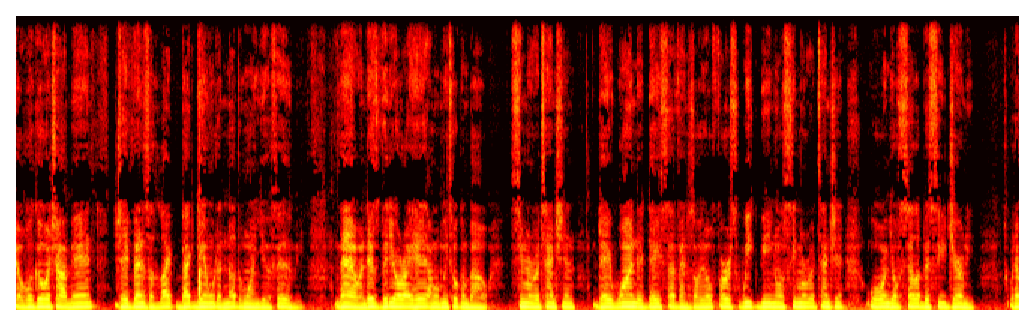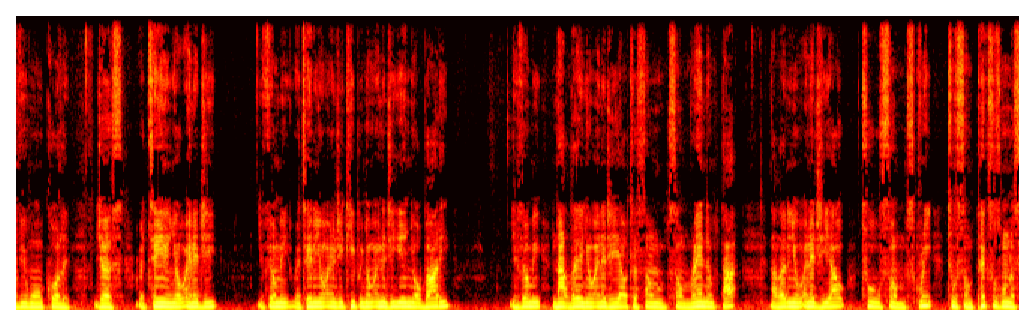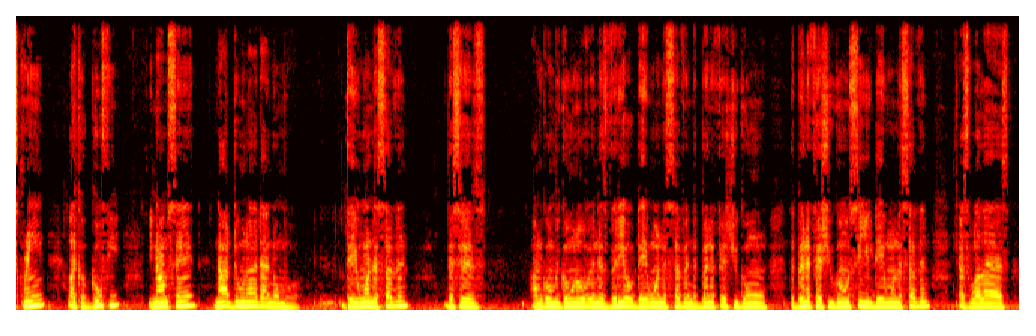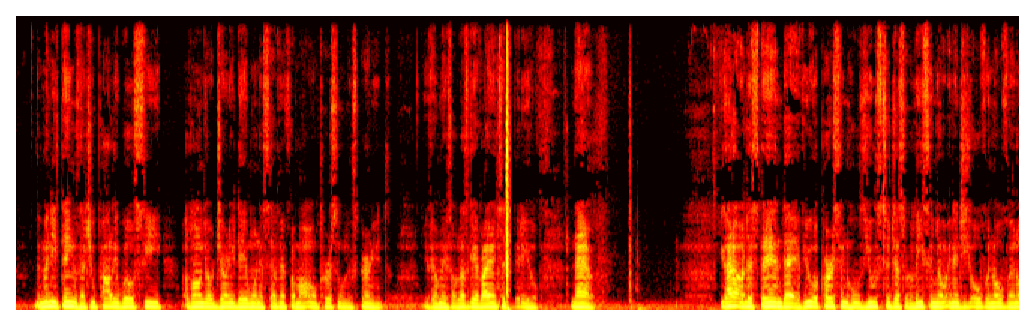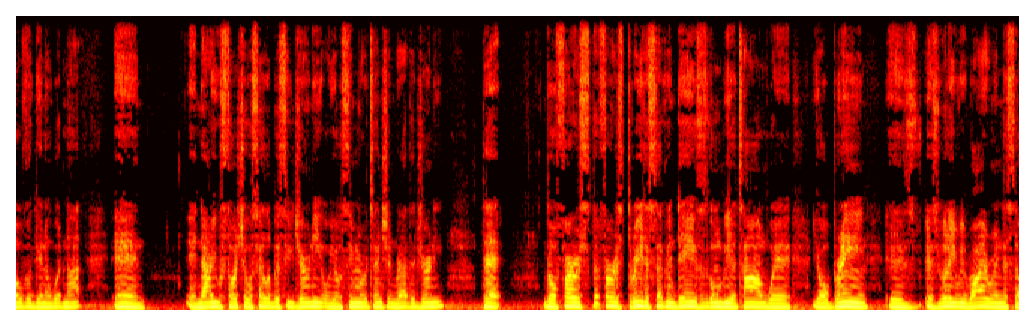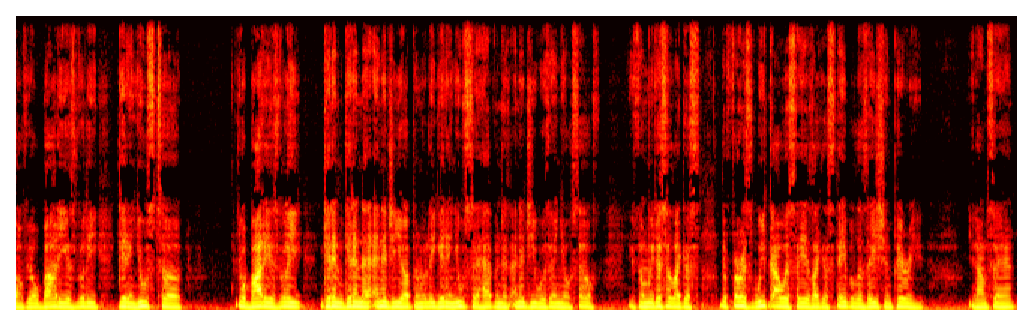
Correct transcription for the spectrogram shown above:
Yo, what's good with y'all, man? JBenz Da Light back again with another one, you feel me? Now, in this video right here, I'm going to be talking about semen retention, day one to day seven. So your first week being on semen retention or on your celibacy journey, whatever you want to call it. Just retaining your energy, you feel me? Retaining your energy, keeping your energy in your body, you feel me? Not letting your energy out to some some random thought, not letting your energy out to some screen, to some pixels on the screen, like a goofy, you know what I'm saying? Not do none of that no more. Day one to seven, this is, I'm going to be going over in this video, day one to seven, the benefits you going, the benefits you going to see day one to seven, as well as the many things that you probably will see along your journey day one to seven from my own personal experience. You feel me? So let's get right into the video. Now, you got to understand that if you're a person who's used to just releasing your energy over and over and over again and whatnot, and and now you start your celibacy journey or your semen retention rather journey, that the first the first three to seven days is going to be a time where your brain is is really rewiring itself. Your body is really getting used to your body is really getting getting that energy up and really getting used to having this energy within yourself. You feel me? This is like a the first week I would say is like a stabilization period. You know what I'm saying?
